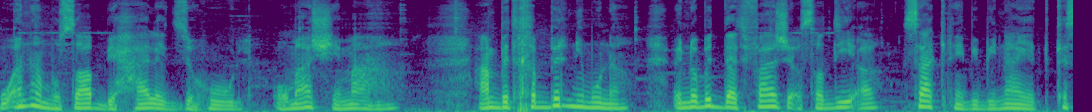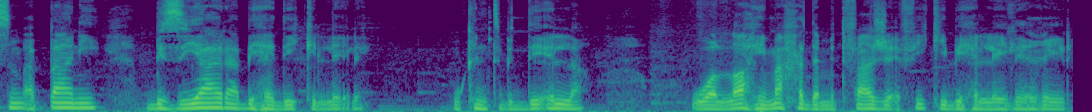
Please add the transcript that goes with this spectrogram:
وأنا مصاب بحالة ذهول وماشي معها. عم بتخبرني منى إنه بدها تفاجئ صديقة ساكنة ببناية كسم أباني بزيارة بهديك الليلة. وكنت بدي إلا والله ما حدا متفاجئ فيكي بهالليلة غيري.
